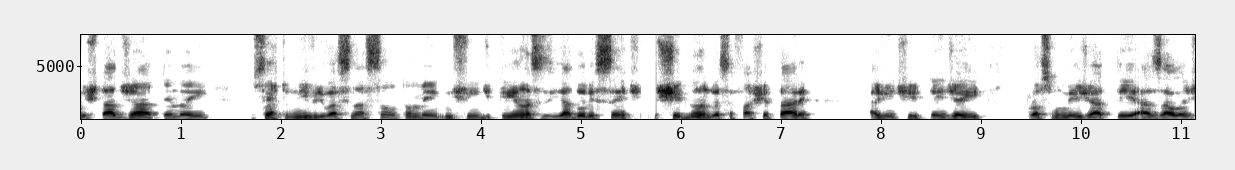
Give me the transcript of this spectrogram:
o estado já tendo aí um certo nível de vacinação também, enfim, de crianças e adolescentes, chegando a essa faixa etária, a gente tende aí, próximo mês, já ter as aulas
